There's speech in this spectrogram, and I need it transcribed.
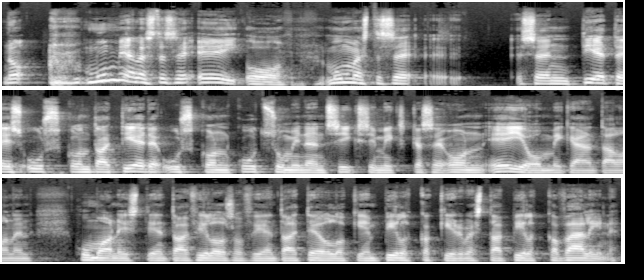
No mun mielestä se ei ole. Mun mielestä se, sen tieteisuskon tai tiedeuskon kutsuminen siksi, miksi se on, ei ole mikään tällainen humanistien tai filosofien tai teologien pilkkakirves tai pilkkaväline.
